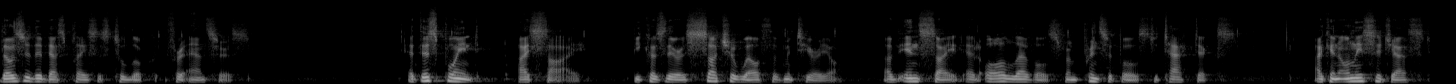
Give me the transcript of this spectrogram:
those are the best places to look for answers. At this point, I sigh because there is such a wealth of material, of insight at all levels, from principles to tactics. I can only suggest,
